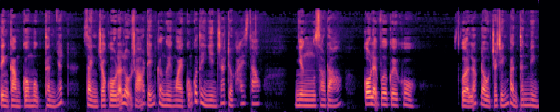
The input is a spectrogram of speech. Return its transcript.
Tình cảm cô mục thần nhất dành cho cô đã lộ rõ đến cả người ngoài cũng có thể nhìn ra được hay sao? Nhưng sau đó, cô lại vừa cười khổ. vừa lắc đầu cho chính bản thân mình.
